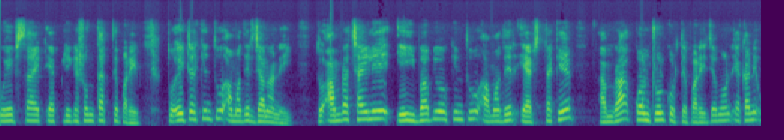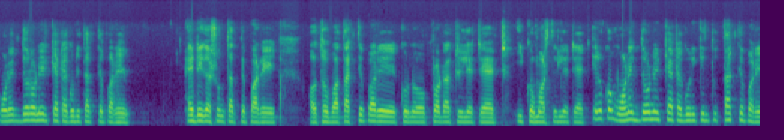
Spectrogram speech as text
ওয়েবসাইট অ্যাপ্লিকেশন থাকতে পারে? তো এইটার কিন্তু আমাদের জানা নেই। তো আমরা চাইলে এইভাবেও কিন্তু আমাদের অ্যাডসটাকে আমরা কন্ট্রোল করতে পারি। যেমন এখানে অনেক ধরনের ক্যাটাগরি থাকতে পারে। এডুকেশন থাকতে পারে অথবা থাকতে পারে কোনো product related e commerce related এরকম অনেক ধরনের ক্যাটাগরি কিন্তু থাকতে পারে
